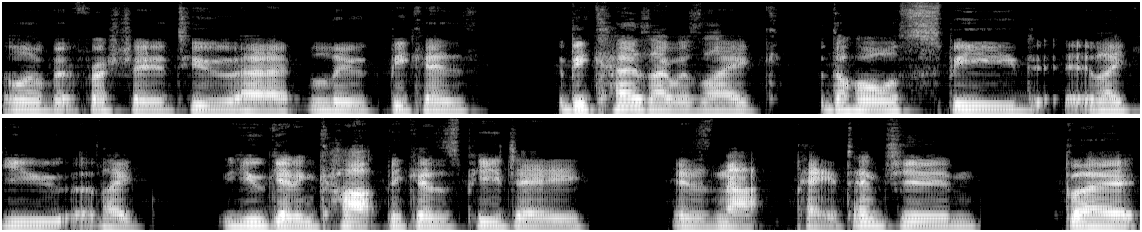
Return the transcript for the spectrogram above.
a little bit frustrated too, uh, Luke, because because I was like the whole speed, like you, like you getting caught because PJ is not paying attention. But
